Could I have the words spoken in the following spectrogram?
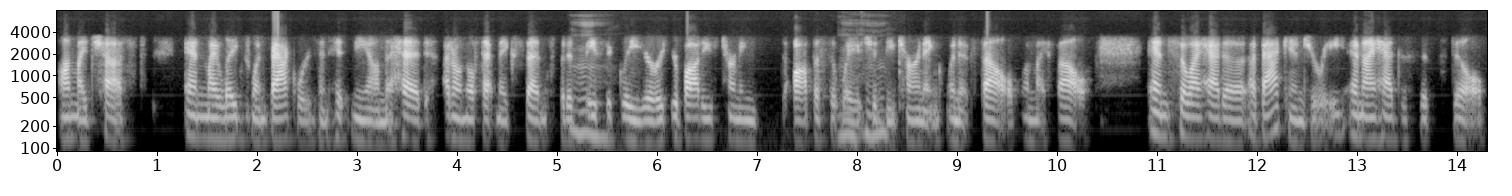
on my chest and my legs went backwards and hit me on the head. I don't know if that makes sense, but it's mm. basically your your body's turning the opposite way mm-hmm. it should mm-hmm. be turning when it fell, when I fell. And so I had a, a back injury and I had to sit still.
